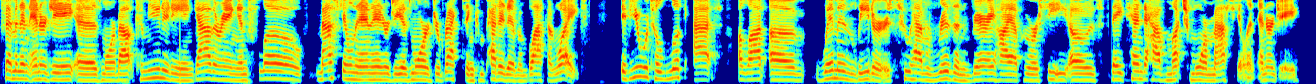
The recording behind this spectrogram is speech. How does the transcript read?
Feminine energy is more about community and gathering and flow. Masculine energy is more direct and competitive and black and white. If you were to look at a lot of women leaders who have risen very high up, who are CEOs, they tend to have much more masculine energy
